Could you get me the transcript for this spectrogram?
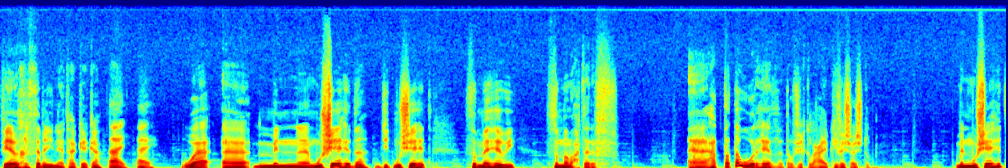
في أواخر الثمانينات هكاك. أي أي. ومن آه، مشاهد بديت مشاهد ثم هاوي ثم محترف. آه هالتطور هذا توفيق العايب كيفاش عشته من مشاهد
